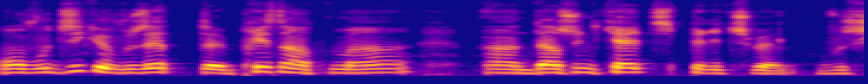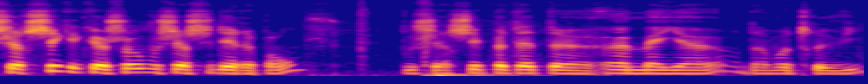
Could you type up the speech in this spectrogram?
On vous dit que vous êtes présentement dans une quête spirituelle. Vous cherchez quelque chose, vous cherchez des réponses, vous cherchez peut-être un, meilleur dans votre vie,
